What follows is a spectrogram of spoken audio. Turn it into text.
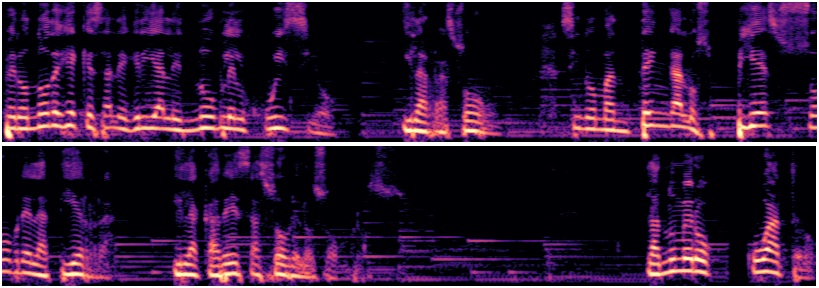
pero no deje que esa alegría le nuble el juicio y la razón, sino mantenga los pies sobre la tierra y la cabeza sobre los hombros. La número cuatro,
